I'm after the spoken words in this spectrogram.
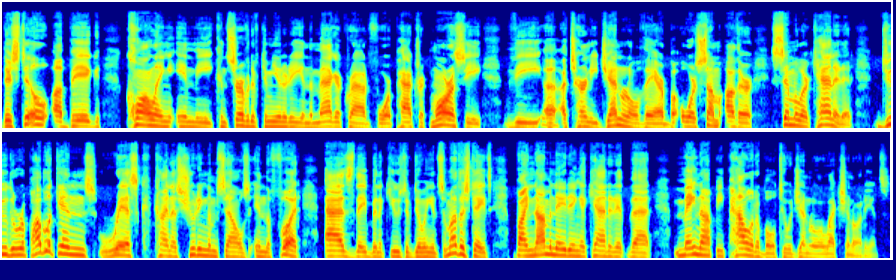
there's still a big calling in the conservative community and the MAGA crowd for Patrick Morrisey, the uh, attorney general there, but or some other similar candidate. Do the Republicans risk kind of shooting themselves in the foot as they've been accused of doing in some other states by nominating a candidate that may not be palatable to a general election audience?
